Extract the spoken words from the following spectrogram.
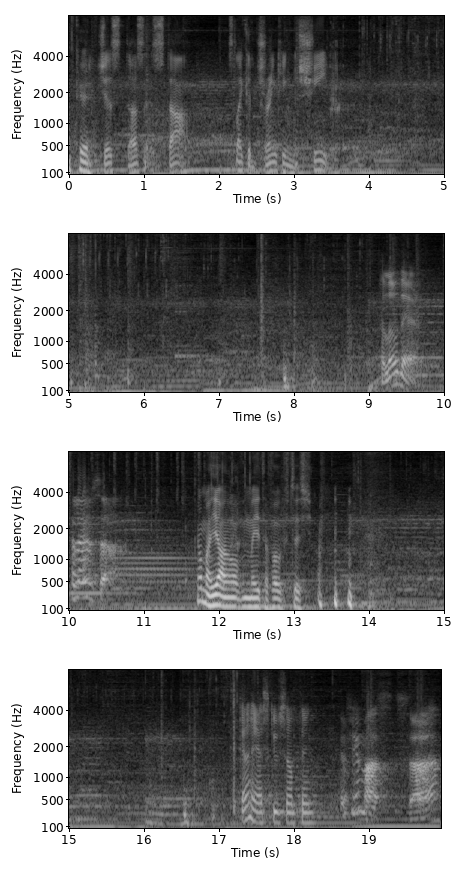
Okay. It Just doesn't stop. It's like a drinking machine. Hello there. Hello, sir. Komm mal hier an auf 1,50 Meter. 50. Can I ask you something? If you must, sir.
